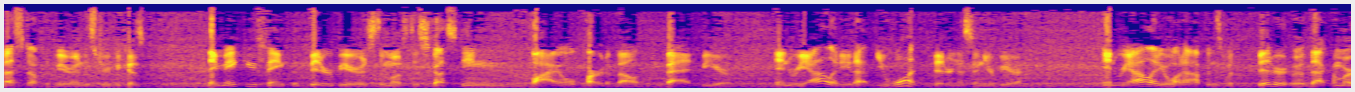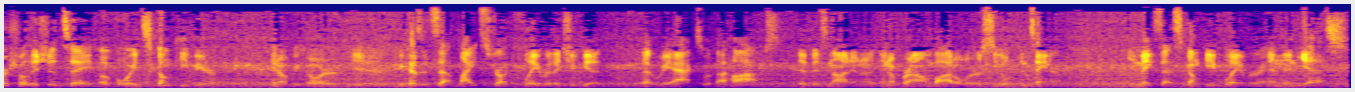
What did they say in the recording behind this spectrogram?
messed up the beer industry because they make you think that bitter beer is the most disgusting, vile part about bad beer in reality, that you want bitterness in your beer. In reality, what happens with bitter uh, that commercial, it should say avoid skunky beer, you know, or because it's that light struck flavor that you get that reacts with the hops if it's not in a, in a brown bottle or a sealed container. It makes that skunky flavor, and then yes,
